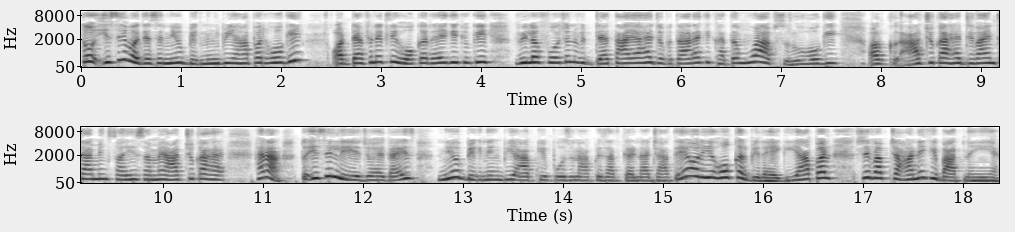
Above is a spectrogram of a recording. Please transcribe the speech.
तो इसी वजह से न्यू बिगनिंग भी यहाँ पर होगी। और डेफिनेटली होकर रहेगी क्योंकि wheel of fortune with death आया है, जो बता रहा है कि खत्म हुआ, अब शुरू होगी और आ चुका है डिवाइन टाइमिंग सही समय आ चुका है है ना? तो इसीलिए जो है गाइज़ न्यू बिगनिंग भी आपके पोजन आपके साथ करना चाहते हैं और ये होकर भी रहेगी। यहाँ पर सिर्फ़ आप चाहने की बात नहीं है।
